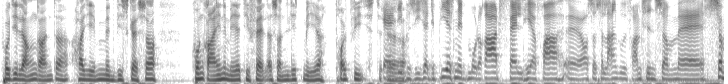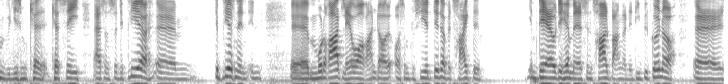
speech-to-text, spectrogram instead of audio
på de lange renter herhjemme, men vi skal så kun regne med, at de falder sådan lidt mere drøbvist. Ja, lige præcis. At det bliver sådan et moderat fald herfra, øh, og så så langt ud i fremtiden, som, øh, som vi ligesom kan, kan se. Altså, så det bliver, øh, det bliver sådan en, en øh, moderat lavere renter, og, og som du siger, det der vil trække det, jamen det er jo det her med, at centralbankerne, de begynder øh,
